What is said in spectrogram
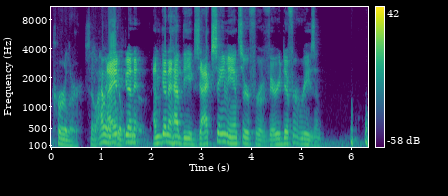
curler. So I would. Have I'm go- gonna I'm gonna have the exact same answer for a very different reason.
